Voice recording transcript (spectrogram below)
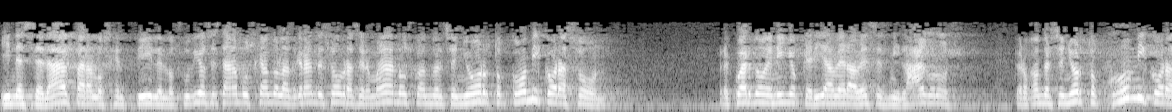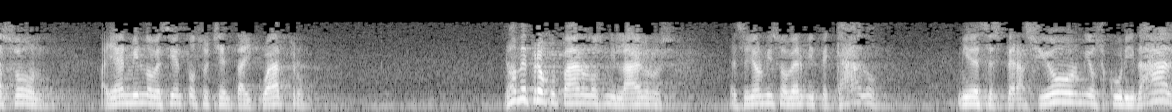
y necedad para los gentiles. Los judíos estaban buscando las grandes obras, hermanos, cuando el Señor tocó mi corazón. Recuerdo de niño quería ver a veces milagros, pero cuando el Señor tocó mi corazón, allá en 1984, no me preocuparon los milagros. El Señor me hizo ver mi pecado, mi desesperación, mi oscuridad,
